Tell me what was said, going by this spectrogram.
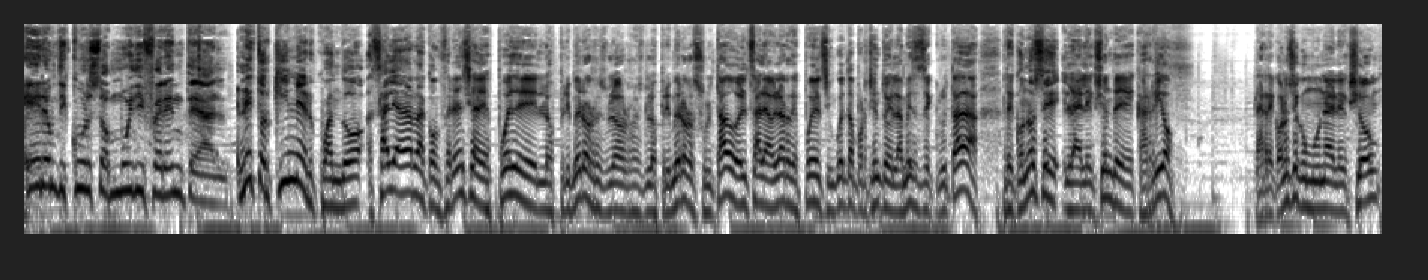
era un discurso muy diferente al. Néstor Kirchner, cuando sale a dar la conferencia después de los primeros, los, primeros resultados, él sale a hablar después del 50% de la mesa secrutada, reconoce la elección de Carrió. la reconoce como una elección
